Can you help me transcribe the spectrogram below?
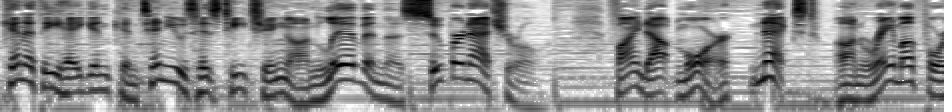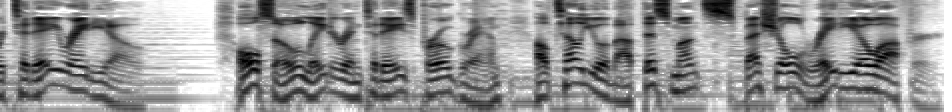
Kenneth E. Hagin continues his teaching on Live in the Supernatural. Find out more next on Rhema for Today Radio. Also, later in today's program, I'll tell you about this month's special radio offer.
